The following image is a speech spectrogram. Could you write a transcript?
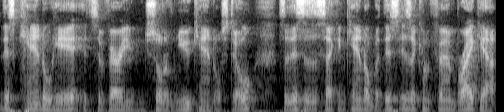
this candle here, it's a very sort of new candle still. So this is a second candle, but this is a confirmed breakout.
